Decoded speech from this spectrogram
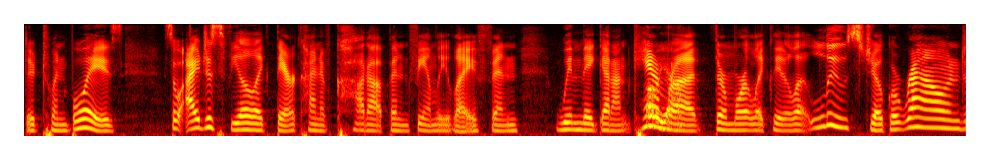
their twin boys so I just feel like they're kind of caught up in family life and when they get on oh, camera, they're more likely to let loose, joke around.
